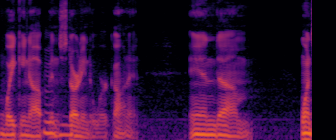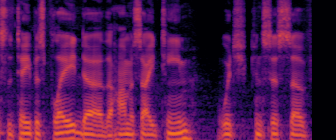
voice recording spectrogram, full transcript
waking up mm-hmm. and starting to work on it. And um, once the tape is played, uh, the homicide team, which consists of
